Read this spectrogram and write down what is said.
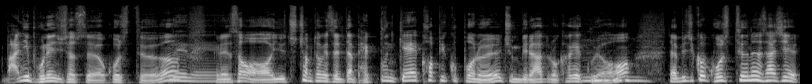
많이 보내주셨어요 고스트. 네네. 그래서 어, 이 추첨 통해서 일단 100분께 커피 쿠폰을 준비를 하도록 하겠고요. 음. 자 뮤지컬 고스트는 사실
